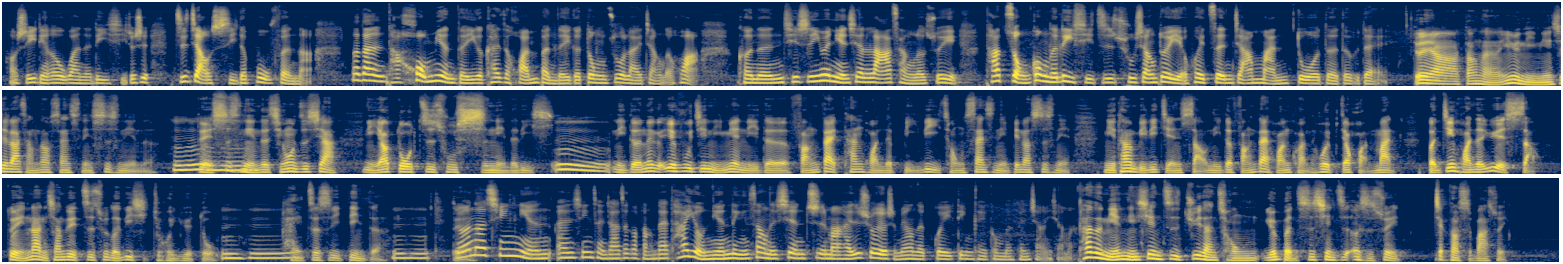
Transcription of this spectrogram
好，十一点二五万的利息就是直角息的部分呐、啊。那但是它后面的一个开始还本的一个动作来讲的话，可能其实因为年限拉长了，所以它总共的利息支出相对也会增加蛮多的，对不对？对啊，当然了，因为你年限拉长到三十年、四十年了，对，四十年的情况之下，你要多支出十年的利息。嗯，你的那个月付金里面，你的房贷摊还的比例从三十年变到四十年，你摊还比例减少，你的房贷还款会比较缓慢，本金还的越少。对，那你相对支出的利息就会越多。嗯哼，哎，这是一定的。嗯哼，对。那青年安心成家这个房贷，它有年龄上的限制吗？还是说有什么样的规定可以跟我们分享一下吗？它的年龄限制居然从原本是限制二十岁降到十八岁。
